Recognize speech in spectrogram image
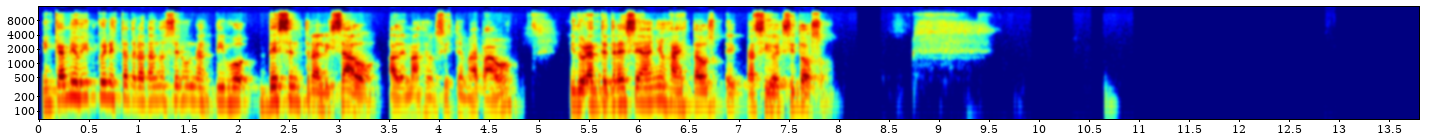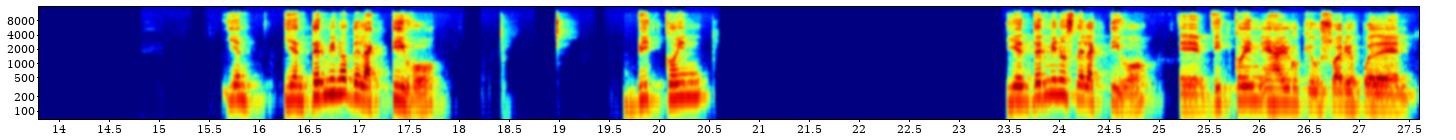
En cambio, Bitcoin está tratando de ser un activo descentralizado, además de un sistema de pago, y durante 13 años ha, estado, eh, ha sido exitoso. Y en, y en términos del activo, Bitcoin... Y en términos del activo, eh, Bitcoin es algo que usuarios pueden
